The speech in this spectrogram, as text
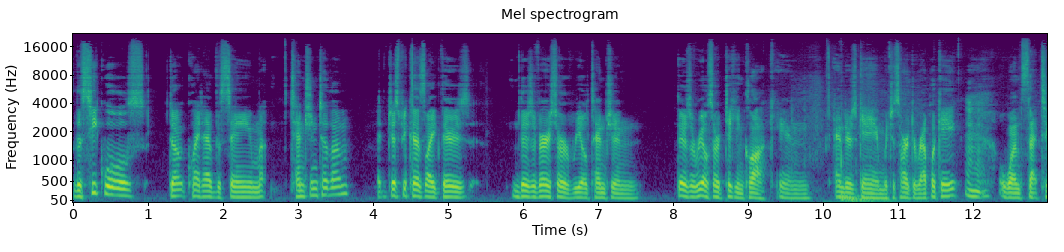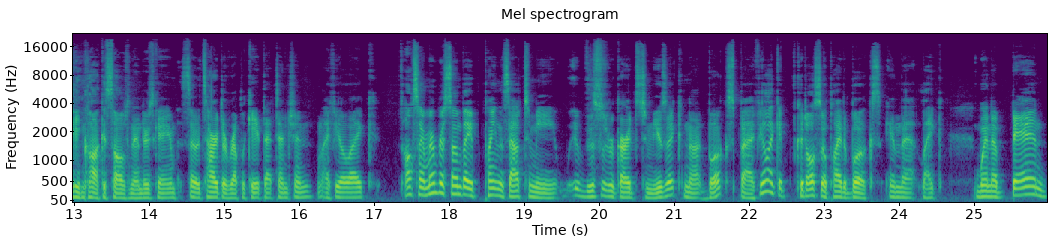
the sequels don't quite have the same tension to them, just because like there's there's a very sort of real tension. There's a real sort of ticking clock in Ender's Game, which is hard to replicate mm-hmm. once that ticking clock is solved in Ender's Game. So it's hard to replicate that tension, I feel like. Also, I remember somebody pointing this out to me. This was regards to music, not books, but I feel like it could also apply to books in that, like, when a band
